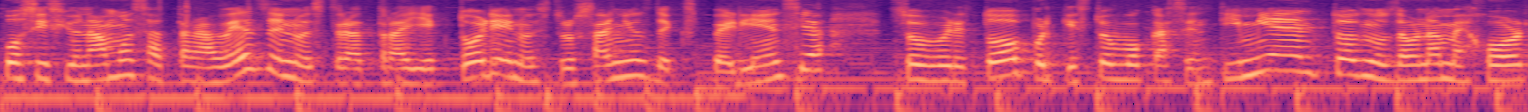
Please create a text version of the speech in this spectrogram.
posicionamos a través de nuestra trayectoria y nuestros años de experiencia, sobre todo porque esto evoca sentimientos, nos da una mejor...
